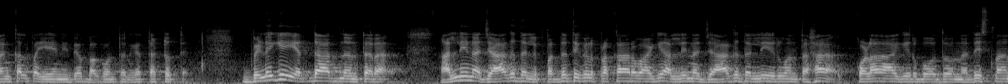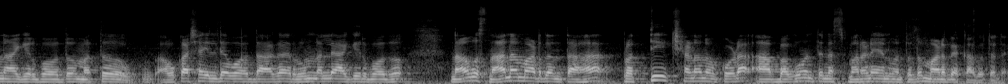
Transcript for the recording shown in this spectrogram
ಸಂಕಲ್ಪ ಏನಿದೆಯೋ ಭಗವಂತನಿಗೆ ತಟ್ಟುತ್ತೆ. ಬೆಳಗ್ಗೆ ಎದ್ದಾದ ನಂತರ ಅಲ್ಲಿನ ಜಾಗದಲ್ಲಿ ಪದ್ಧತಿಗಳ ಪ್ರಕಾರವಾಗಿ ಅಲ್ಲಿನ ಜಾಗದಲ್ಲಿ ಇರುವಂತಹ ಕೊಳ ಆಗಿರ್ಬೋದು, ನದಿ ಸ್ನಾನ ಆಗಿರ್ಬೋದು ಮತ್ತು ಅವಕಾಶ ಇಲ್ಲದೆ ಹೋದಾಗ ರೂಮ್ನಲ್ಲೇ ಆಗಿರ್ಬೋದು, ನಾವು ಸ್ನಾನ ಮಾಡಿದಂತಹ ಪ್ರತಿ ಕ್ಷಣನೂ ಕೂಡ ಆ ಭಗವಂತನ ಸ್ಮರಣೆ ಅನ್ನುವಂಥದ್ದು ಮಾಡಬೇಕಾಗುತ್ತದೆ.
